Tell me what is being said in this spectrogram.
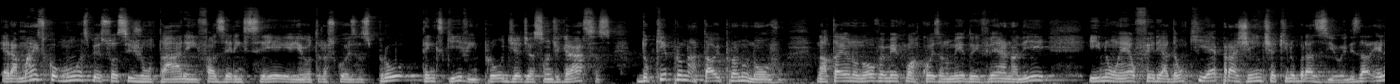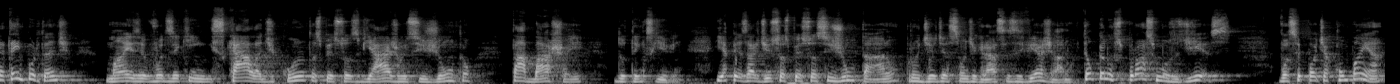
era mais comum as pessoas se juntarem, fazerem ceia e outras coisas pro Thanksgiving, pro dia de ação de graças, do que pro Natal e pro Ano Novo. Natal e Ano Novo é meio que uma coisa no meio do inverno ali e não é o feriadão que é pra gente aqui no Brasil. Ele é até importante, mas eu vou dizer que em escala de quantas pessoas viajam e se juntam, tá abaixo aí do Thanksgiving. E apesar disso, as pessoas se juntaram para o dia de ação de graças e viajaram. Então, pelos próximos dias, você pode acompanhar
